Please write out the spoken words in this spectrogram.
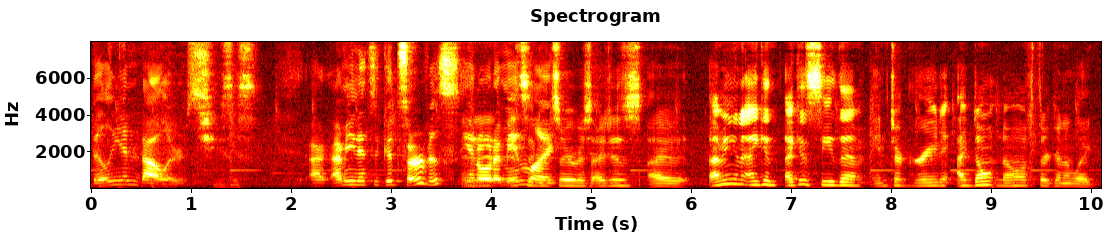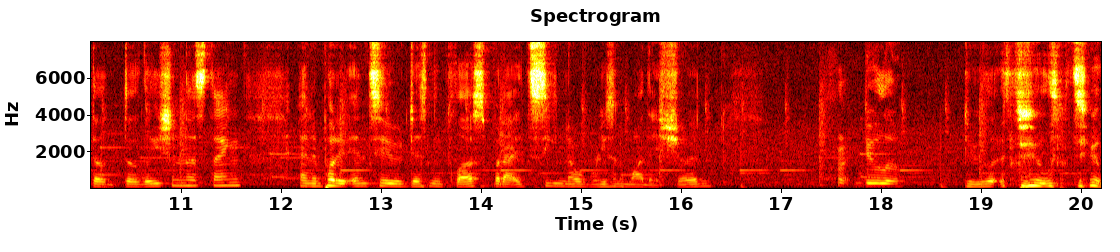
billion dollars. Jesus. I, I mean, it's a good service. You know what I mean? It's a good Like, service. I just I I mean I can I can see them integrating. I don't know if they're gonna like the deletion this thing, and then put it into Disney Plus, but I see no reason why they should. Dulu. Do do do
